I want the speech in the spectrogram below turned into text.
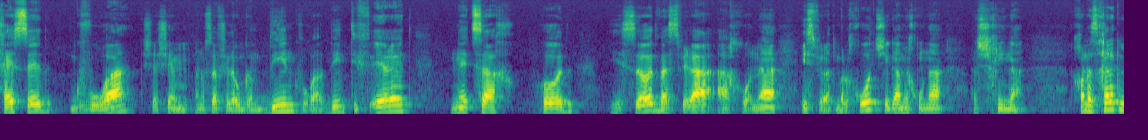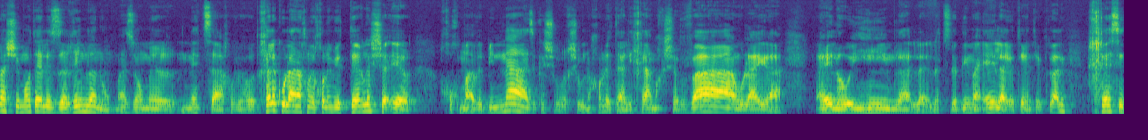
חסד, גבורה, שהשם הנוסף שלה הוא גם דין, גבורה דין, תפארת, נצח, הוד, יסוד, והספירה האחרונה היא ספירת מלכות, שגם מכונה השכינה. נכון, אז חלק מהשמות האלה זרים לנו, מה זה אומר נצח והוד? חלק אולי אנחנו יכולים יותר לשער, חוכמה ובינה, זה קשור איכשהו נכון לתהליכי המחשבה, אולי האלוהיים, לצדדים האלה היותר אינטלקטואליים, חסד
